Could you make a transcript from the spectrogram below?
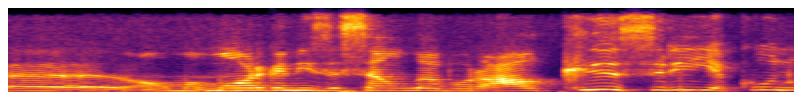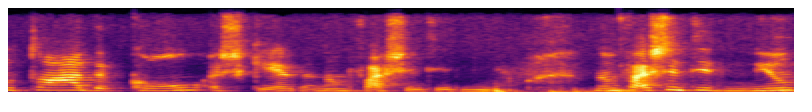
uh, uma, uma, organização laboral que seria conotada com a esquerda, não me faz sentido nenhum. Não me faz sentido nenhum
